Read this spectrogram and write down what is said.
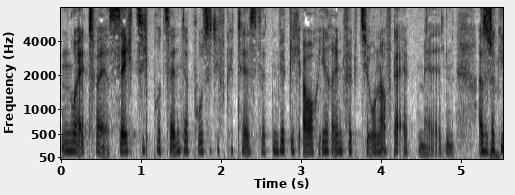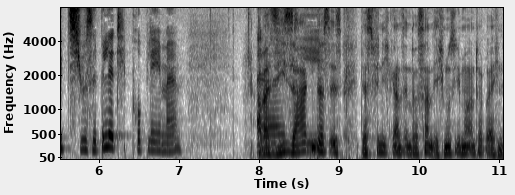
nur etwa 60 Prozent der positiv Getesteten wirklich auch ihre Infektion auf der App melden. Also da gibt es Usability-Probleme. Aber äh, Sie sagen, das ist, das finde ich ganz interessant. Ich muss Sie mal unterbrechen.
